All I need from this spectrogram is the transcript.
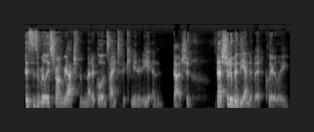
this is a really strong reaction from the medical and scientific community and that should that should have been the end of it clearly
